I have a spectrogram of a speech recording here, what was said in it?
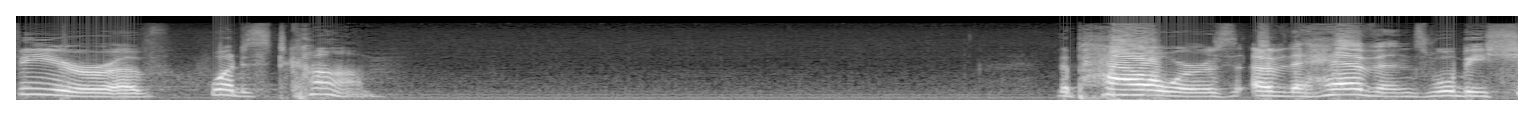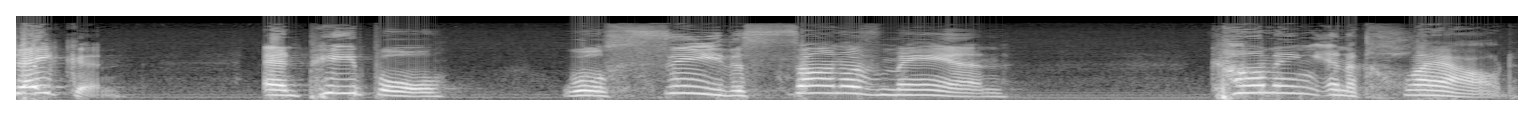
fear of what is to come. The powers of the heavens will be shaken, and people will see the Son of Man coming in a cloud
